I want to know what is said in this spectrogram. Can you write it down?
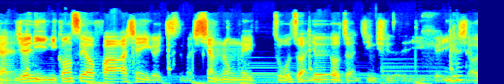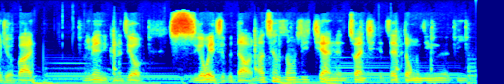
感觉你你光是要发现一个什么巷弄内左转右右转进去的一个、嗯、一个小酒吧。里面可能只有十个位置不到，然后这样子东西竟然能赚钱，在东京的地方，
